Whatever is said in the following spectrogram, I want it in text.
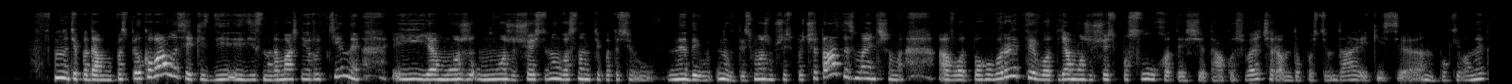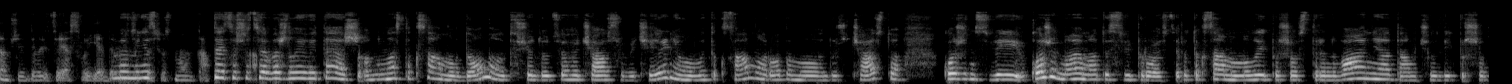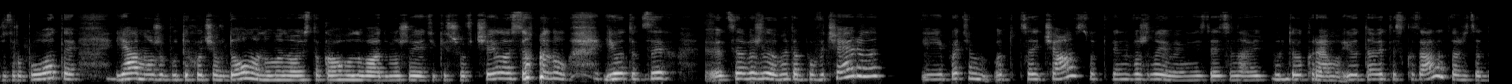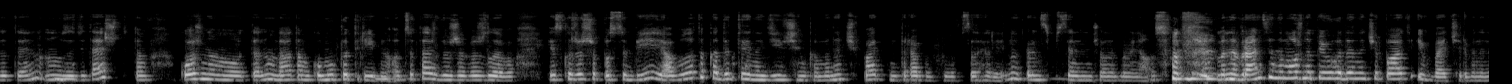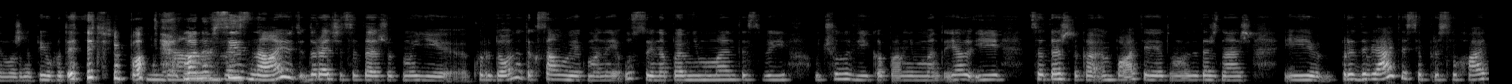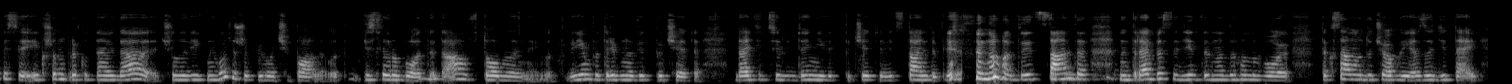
Ну, типу, да, ми поспілкувалися, якісь ді- дійсно домашні рутини, і я можу, можу щось, ну, в основному, типу, тось, не див, ну, тобто можемо щось почитати з меншими, а от поговорити, от я можу щось послухати ще також вечором, допустим, да, якісь, е, ну, поки вони там щось дивляться, я своє дивлюся, мені тобто, в основному так. Здається, що це важливий теж. У нас так само вдома, от щодо цього часу вечірнього, ми так само робимо дуже часто. Кожен свій, кожен має мати свій простір. От Так само малий прийшов з тренування, там чоловік прийшов з роботи. Я можу бути хоча вдома, але в мене ось така голова, тому що я тільки що вчилася. Ну, і от оцих, е, це важливо. Ми там повечеряли. І потім от цей час, от він важливий, мені здається, навіть бути окремо. І от навіть ти сказала теж за дитину, ну за дітей, що ти там кожному та ну да там кому потрібно. Оце теж дуже важливо. Я скажу, що по собі я була така дитина, дівчинка, мене чіпати не треба було взагалі. Ну, в принципі, сильно нічого не помінялося. Мене вранці не можна півгодини чіпати, і ввечері мене не можна півгодини чіпати. Да, Мене всі да. знають. До речі, це теж от мої кордони, так само, як в мене є у сина певні моменти свої, у чоловіка певні моменти. Я, і це теж така емпатія, я думаю, ти теж знаєш. І придивляйтеся, прислухайтеся. І якщо, наприклад, навіть да, чоловік не хоче, щоб його чіпали, от після роботи, да, втомлений, от їм потрібно відпочити. Дайте цій людині відпочити, відстаньте, ну, от відстаньте, не треба сидіти над головою. Так само до чого я за дітей.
